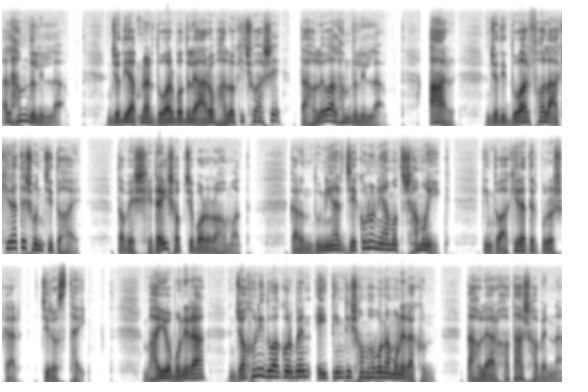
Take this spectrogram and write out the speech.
আলহামদুলিল্লাহ। যদি আপনার দোয়ার বদলে আরও ভালো কিছু আসে, তাহলেও আলহামদুলিল্লাহ। আর যদি দোয়ার ফল আখিরাতে সঞ্চিত হয়, তবে সেটাই সবচেয়ে বড় রহমত। কারণ দুনিয়ার যে কোনো নিয়ামত সাময়িক, কিন্তু আখিরাতের পুরস্কার চিরস্থায়ী। ভাই ও বোনেরা, যখনই দোয়া করবেন, এই তিনটি সম্ভাবনা মনে রাখুন, তাহলে আর হতাশ হবেন না।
